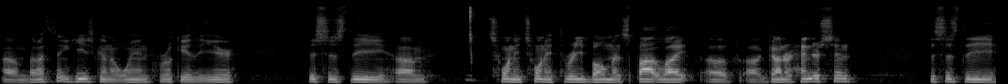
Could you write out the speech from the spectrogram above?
um, but I think he's going to win Rookie of the Year. This is the um, 2023 Bowman Spotlight of uh, Gunnar Henderson. This is the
